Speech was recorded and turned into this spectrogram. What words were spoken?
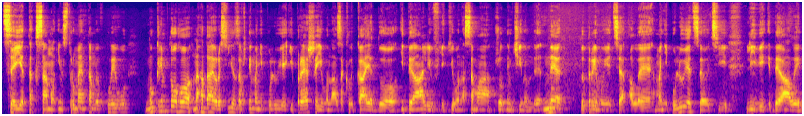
це є так само інструментами впливу. Ну крім того, нагадаю, Росія завжди маніпулює і бреше, і вона закликає до ідеалів, які вона сама жодним чином не, не дотримується, але маніпулює це оці ліві ідеали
